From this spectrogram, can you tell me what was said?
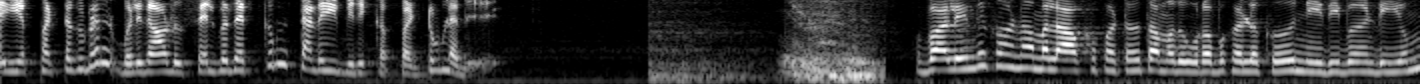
செய்யப்பட்டதுடன் வெளிநாடு செல்வதற்கும் தடை விதிக்கப்பட்டுள்ளது. வலிந்து காணாமலாக்கப்பட்ட தமது உறவுகளுக்கு நீதி வேண்டியும்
